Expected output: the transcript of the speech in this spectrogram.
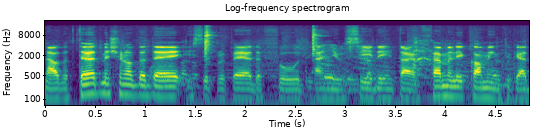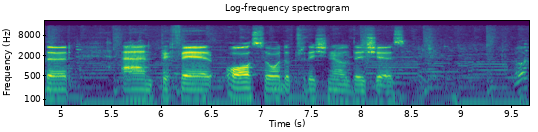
Now the third mission of the day is to prepare the food and you'll see the entire family coming together and prepare all sort of traditional dishes. Jó.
